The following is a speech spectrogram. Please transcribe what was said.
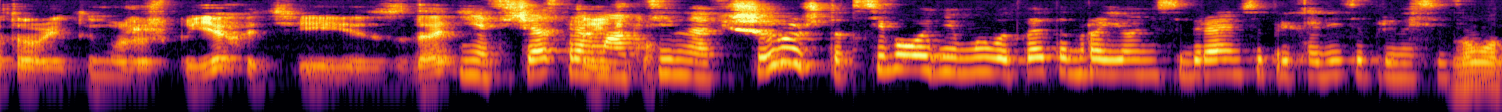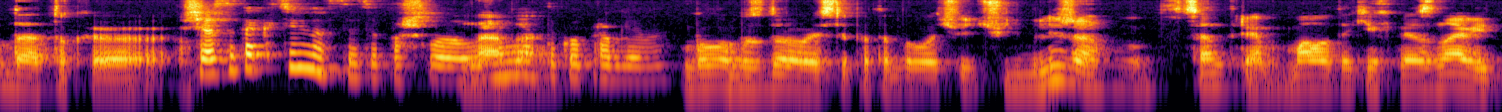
который ты можешь приехать и сдать. Нет, сейчас прямо страничку. активно афишируют, что сегодня мы вот в этом районе собираемся, приходите, приносите. Ну вот да, только Сейчас это активно, кстати, пошло, Да, уже да. нет такой проблемы. было бы здорово, если бы это было чуть-чуть ближе. Вот В центре мало таких мест знаю, и,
